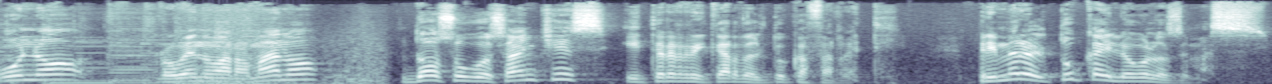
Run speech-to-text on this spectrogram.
uno, Rubén Omar Romano, dos, Hugo Sánchez y tres, Ricardo el Tuca Ferretti. Primero el Tuca y luego los demás.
